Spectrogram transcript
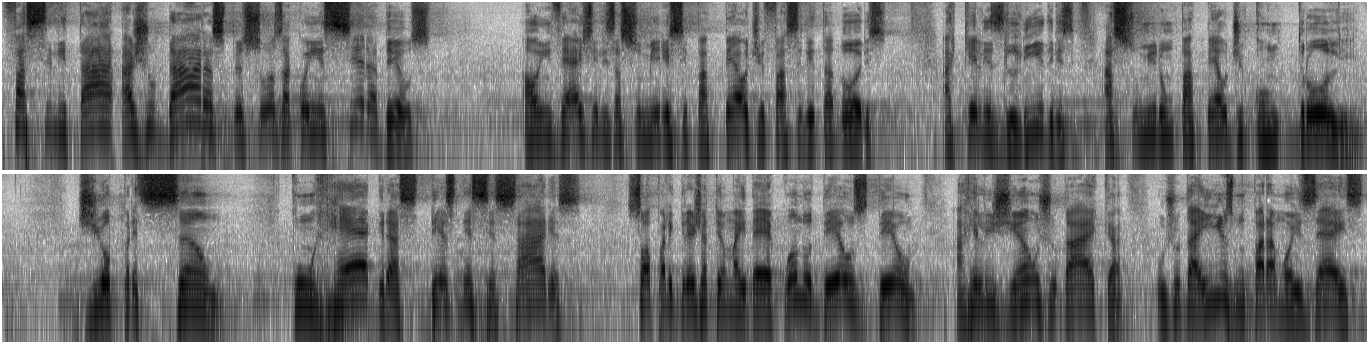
facilitar, ajudar as pessoas a conhecer a Deus. Ao invés de eles assumirem esse papel de facilitadores, aqueles líderes assumiram um papel de controle, de opressão, com regras desnecessárias só para a igreja ter uma ideia, quando Deus deu a religião judaica, o judaísmo para Moisés,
